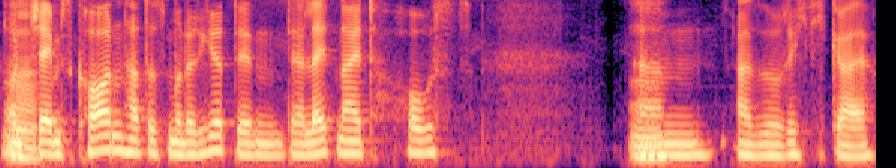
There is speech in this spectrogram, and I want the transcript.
Und Ja. James Corden hat das moderiert, den, der Late-Night-Host. Ähm, also richtig geil.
